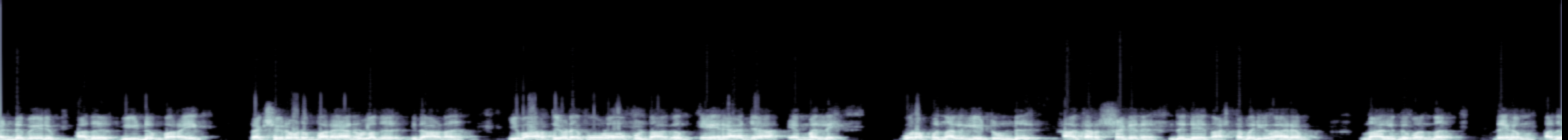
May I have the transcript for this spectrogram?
രണ്ടുപേരും അത് വീണ്ടും പറയും. പ്രേക്ഷകരോടും പറയാനുള്ളത് ഇതാണ്. ഈ വാർത്തയുടെ ഫോളോ അപ്പ് ഉണ്ടാകും. A Raja M L A ഉറപ്പ് നൽകിയിട്ടുണ്ട് ആ കർഷകന് ഇതിന്റെ നഷ്ടപരിഹാരം നൽകുമെന്ന്. അദ്ദേഹം അത്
